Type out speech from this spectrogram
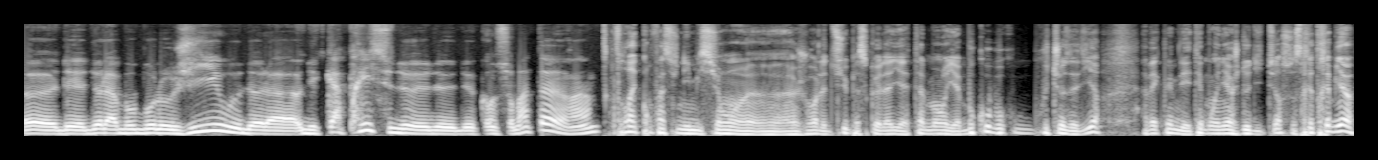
euh, de, la bobologie ou de la du caprice de, de, de consommateurs. Hein. Faudrait qu'on fasse une émission un jour là-dessus parce que là il y a tellement il y a beaucoup beaucoup beaucoup de choses à dire avec même des témoignages d'auditeurs. Ce serait très bien.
